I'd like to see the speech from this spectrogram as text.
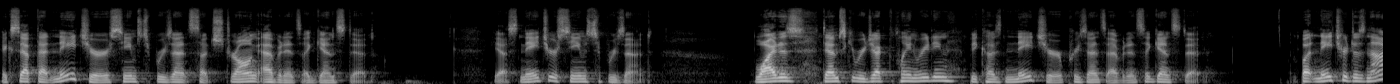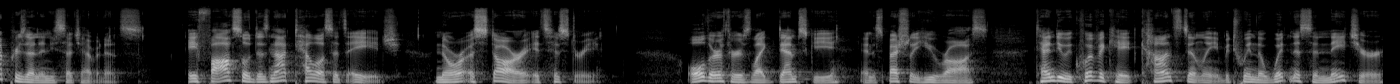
except that nature seems to present such strong evidence against it. Yes, nature seems to present. Why does Dembski reject the plain reading? Because nature presents evidence against it. But nature does not present any such evidence. A fossil does not tell us its age, nor a star its history. Old earthers like Dembski, and especially Hugh Ross, tend to equivocate constantly between the witness in nature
